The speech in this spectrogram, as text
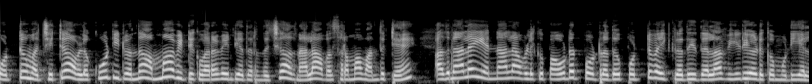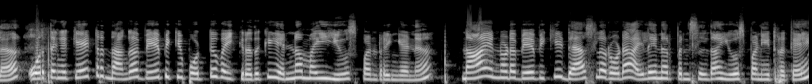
பொட்டும் வச்சுட்டு அவளை கூட்டிகிட்டு வந்து அம்மா வீட்டுக்கு வர வேண்டியது இருந்துச்சு. அதனால் அவசரமாக வந்துட்டேன். அதனால் என்னால் அவளுக்கு பவுடர் போடுறது பொட்டு வைக்கிறது இதெல்லாம் வீடியோ எடுக்க முடியலை. ஒருத்தங்க கேட்டிருந்தாங்க பேபிக்கு பொட்டு வைக்கிறதுக்கு என்ன மை யூஸ் பண்ணுறீங்கன்னு நான் என்னோட பேபிக்கு டேஸ்லரோட ஐலைனர் பென்சில் தான் யூஸ் பண்ணிகிட்ருக்கேன்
